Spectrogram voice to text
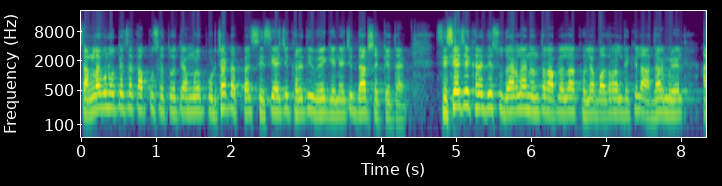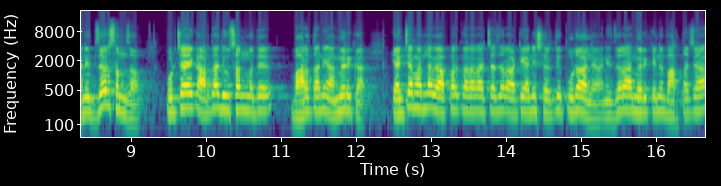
चांगल्या गुणवत्तेचा कापूस येतोय. त्यामुळे पुढच्या टप्प्यात सी सी आयची खरेदी वेग घेण्याची दाट शक्यता आहे. सी सी आयची खरेदी सुधारल्यानंतर आपल्याला खुल्या बाजाराला देखील आधार मिळेल. आणि जर समजा पुढच्या एक अर्धा दिवसांमध्ये भारत आणि अमेरिका यांच्यामधल्या व्यापार कराराच्या जर अटी आणि शर्ती पुढं आल्या आणि जर अमेरिकेने भारताच्या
